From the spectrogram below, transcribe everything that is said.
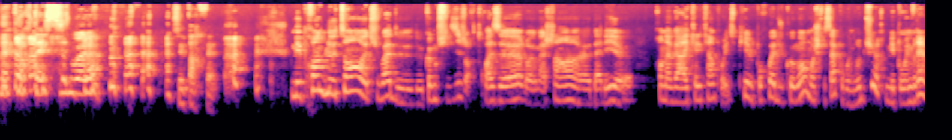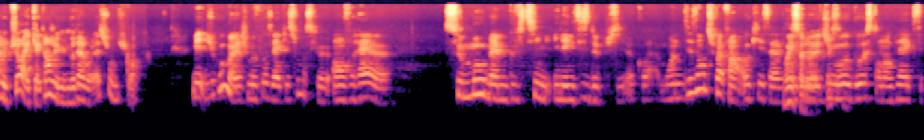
D'accord, tacite. voilà. C'est parfait. Mais prendre le temps, euh, tu vois, de, de, comme tu dis, genre trois heures, euh, machin, euh, d'aller euh, prendre un verre avec quelqu'un pour lui expliquer le pourquoi du comment. Moi, je fais ça pour une rupture, mais pour une vraie rupture avec quelqu'un, j'ai eu une vraie relation, tu vois. Mais du coup, moi, je me pose la question parce que en vrai, euh, ce mot même ghosting, il existe depuis euh, quoi, moins de 10 ans, tu vois. Enfin, ok, ça vient Oui, ça de- doit être du mot ghost en anglais, etc.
